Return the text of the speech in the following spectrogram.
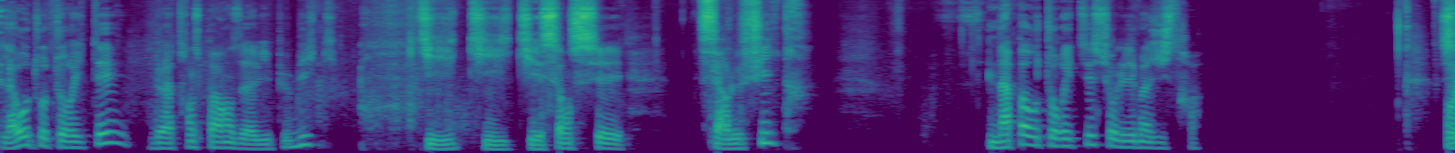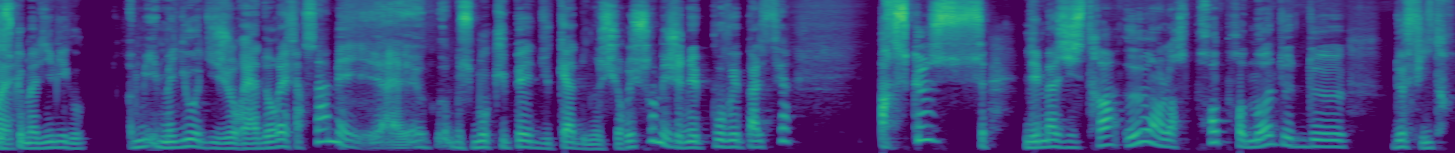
la haute autorité de la transparence de la vie publique, qui, qui, qui est censée faire le filtre, n'a pas autorité sur les magistrats. C'est ce que m'a dit Migo. Migo a dit j'aurais adoré faire ça, mais euh, je m'occupais du cas de M. Russo, mais je ne pouvais pas le faire parce que les magistrats, eux, ont leur propre mode de, de filtre.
